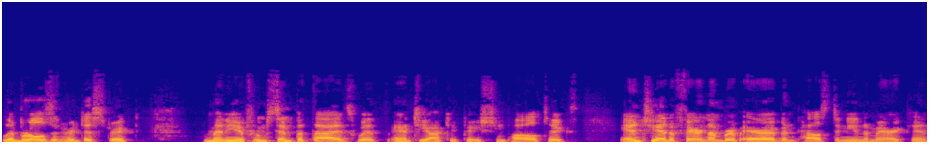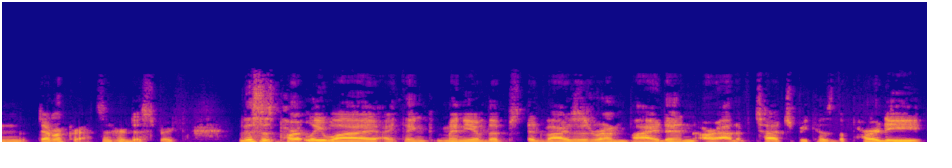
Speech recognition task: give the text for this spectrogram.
liberals in her district, many of whom sympathize with anti occupation politics. And she had a fair number of Arab and Palestinian American Democrats in her district. This is partly why I think many of the advisors around Biden are out of touch because the party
